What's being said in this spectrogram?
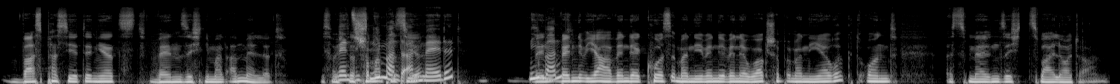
Was passiert denn jetzt, wenn sich niemand anmeldet? Wenn sich niemand passiert? anmeldet, niemand. Wenn, wenn, ja, wenn der Kurs immer näher, wenn der, wenn der Workshop immer näher rückt und es melden sich zwei Leute an.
